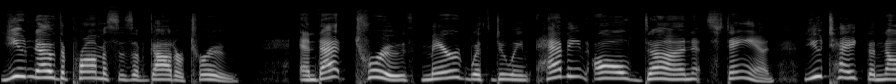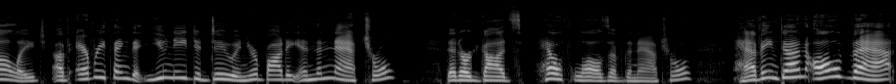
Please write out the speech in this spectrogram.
you know the promises of God are true. And that truth, married with doing, having all done, stand. You take the knowledge of everything that you need to do in your body in the natural, that are God's health laws of the natural. Having done all that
